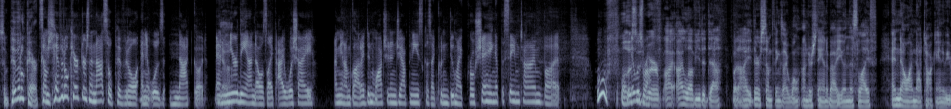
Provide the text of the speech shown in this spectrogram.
some pivotal characters. some pivotal characters and not so pivotal and it was not good and Yeah. near the end i was like i wish i i mean i'm glad i didn't watch it in japanese because i couldn't do my crocheting at the same time but oof well, this is rough. where I, I love you to death, but I there's some things I won't understand about you in this life. And no, I'm not talking any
